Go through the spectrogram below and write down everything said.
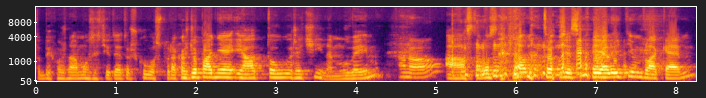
To bych možná mohl zjistit, to je trošku ostuda. Každopádně já tou řečí nemluvím, Ano. a stalo se nám to, že jsme jeli tím vlakem.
